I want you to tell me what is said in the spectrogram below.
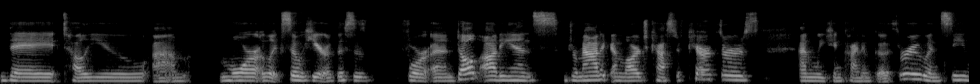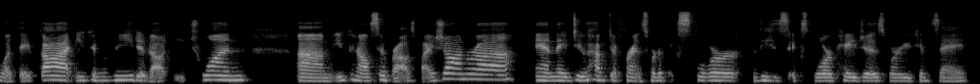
they tell you um, more like, so here, this is for an adult audience, dramatic and large cast of characters, and we can kind of go through and see what they've got. You can read about each one. Um, you can also browse by genre, and they do have different sort of explore these explore pages where you can say,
